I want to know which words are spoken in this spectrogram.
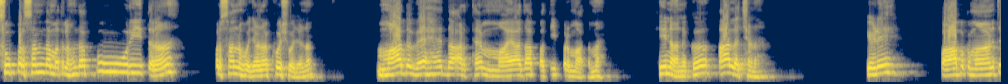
ਸੁਪਰਸੰਨ ਦਾ ਮਤਲਬ ਹੁੰਦਾ ਪੂਰੀ ਤਰ੍ਹਾਂ ਪ੍ਰਸੰਨ ਹੋ ਜਾਣਾ, ਖੁਸ਼ ਹੋ ਜਾਣਾ। ਮਾਧਵਹਿ ਦਾ ਅਰਥ ਹੈ ਮਾਇਆ ਦਾ ਪਤੀ ਪ੍ਰਮਾਤਮਾ। ਇਹ ਨਾਨਕ ਆ ਲੱਛਣ ਕਿਹੜੇ? ਪਾਪ ਕਮਾਣ ਚ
